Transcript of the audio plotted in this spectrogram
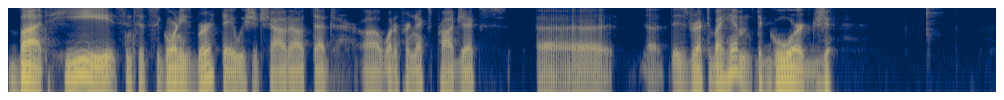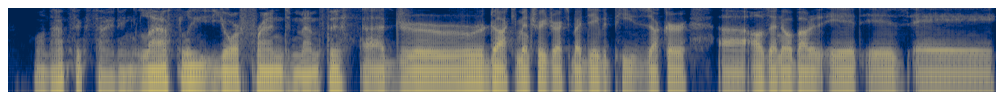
But he, since it's Sigourney's birthday, we should shout out that uh, one of her next projects uh, uh, is directed by him, The Gorge. Well, that's exciting. Lastly, your friend Memphis. A dr- documentary directed by David P. Zucker. Uh, all I know about it, it is a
